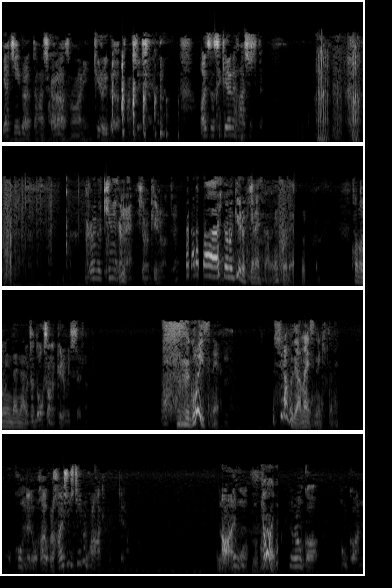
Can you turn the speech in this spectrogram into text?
家賃いくらだった話から、その何、給料いくらだった話でした。あいつ赤裸々に話してたよ。なかなか聞けないからね、人の給料なんてね。なかなか人の給料聞けないですからね、それ。その年代になるちゃんと奥さんの給料見てたじゃん。すごいですね。シラフではないですね、きっとね。今度でも、はい、これ配信していいのかなってま思って。でも、そうでもなんか、なんかあの、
